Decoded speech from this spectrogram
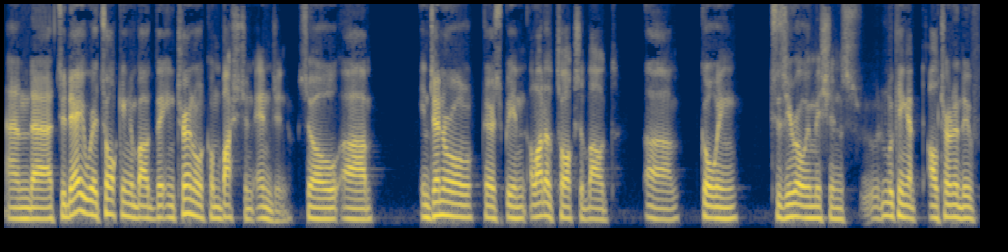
And uh, today we're talking about the internal combustion engine. So, uh, in general, there's been a lot of talks about uh, going to zero emissions, looking at alternative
